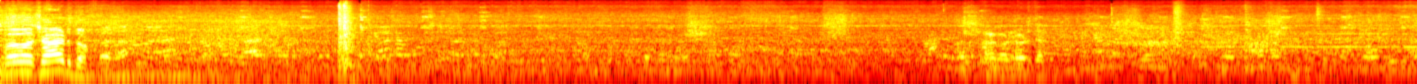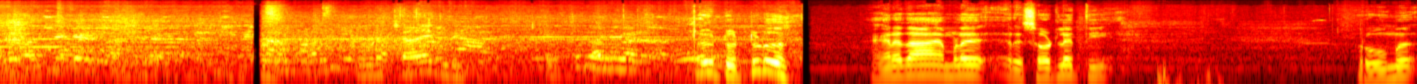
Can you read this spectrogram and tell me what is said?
വാ, ചായ എടുത്തോ? ടുട്ടുടു അങ്ങനെ താ നമ്മൾ റിസോർട്ടിലെത്തി. റൂം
